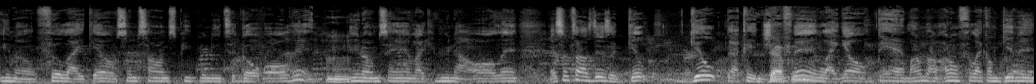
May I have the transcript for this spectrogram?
you know, feel like, yo, sometimes people need to go all in. Mm-hmm. You know what I'm saying? Like, if you're not all in. And sometimes there's a guilt guilt that can jump Definitely. in. Like, yo, damn, I'm not, I don't feel like I'm giving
